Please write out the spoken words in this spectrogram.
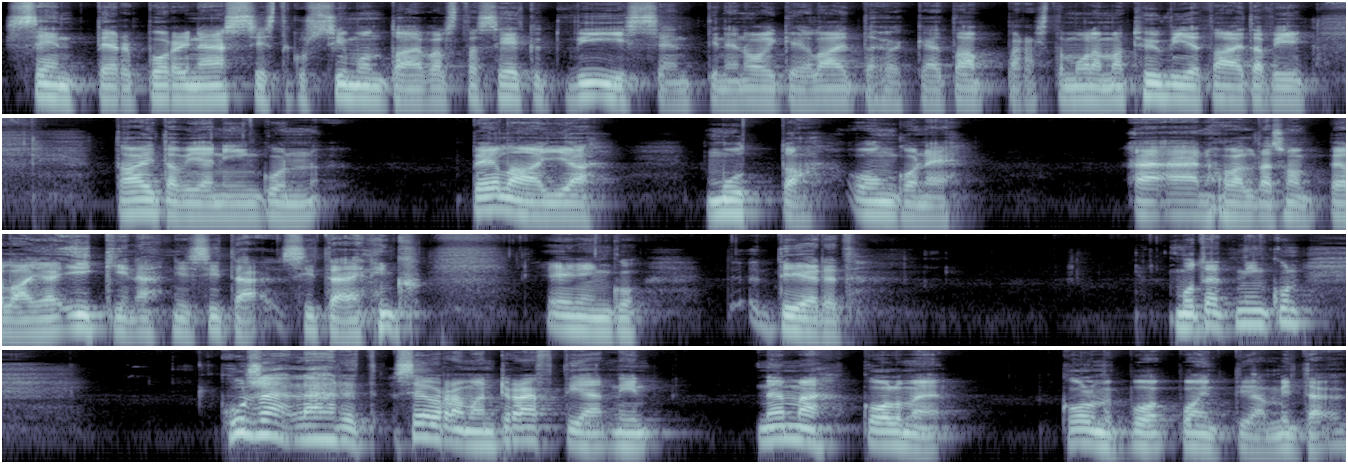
sentteri Porin Ässistä, kun Simon Taival 175-senttinen oikea laittahyökkäjä Tapparasta. Molemmat hyviä taitavia, taitavia niin kuin pelaajia, mutta onko ne NHL-tason pelaajia ikinä, niin sitä, sitä ei, niin kuin, ei niin kuin tiedetä. Mutta niin kun, kun sä lähdet seuraamaan draftia, niin nämä kolme, kolme pointtia, mitä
